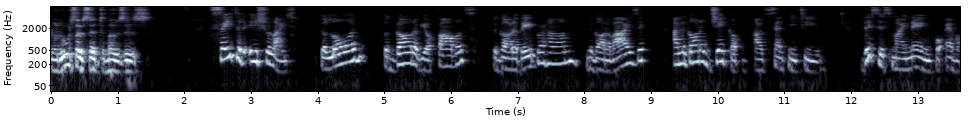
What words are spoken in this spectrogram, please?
God also said to Moses, Say to the Israelites, The Lord, the God of your fathers, the God of Abraham, the God of Isaac, and the God of Jacob has sent me to you. This is my name forever.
